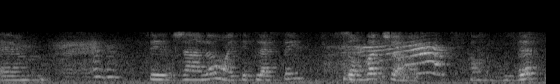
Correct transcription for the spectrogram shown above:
Euh, ces gens-là ont été placés sur votre chemin. Donc, vous êtes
